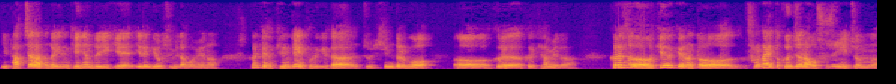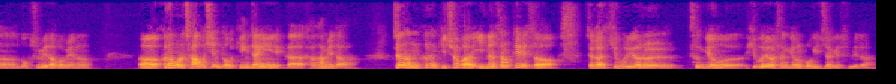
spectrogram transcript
이 박자라든가 이런 개념도 이게 이런 게 없습니다 보면은 그렇게 해서 굉장히 부르기가 좀 힘들고 어 그래 그렇게 합니다. 그래서 개혁교회는 또 상당히 또 건전하고 수준이 좀 어, 높습니다 보면은 어 그러므로 자부심도 굉장히 가- 강합니다. 저는 그런 기초가 있는 상태에서 제가 히브리어를 성경을 히브리어 성경을 보기 시작했습니다.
